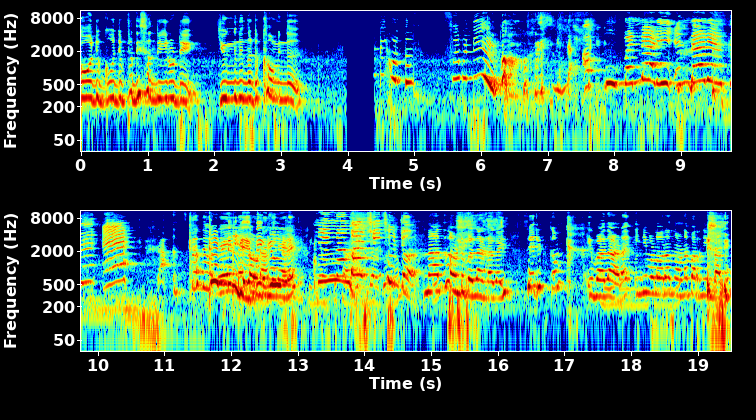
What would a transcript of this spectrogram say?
ഗോഡ് ഗോഡ് പ്രതിസന്ധിയിലൂടെ എങ്ങനെ നടക്കാമെന്ന്? ശരിക്കും ഇവളതാണ് ഇനി ഇവളോരോ നോണ പറഞ്ഞിട്ടുണ്ടാകും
